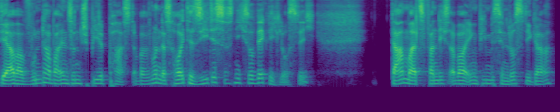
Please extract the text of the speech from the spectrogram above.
der aber wunderbar in so ein Spiel passt. Aber wenn man das heute sieht, ist das nicht so wirklich lustig. Damals fand ich es aber irgendwie ein bisschen lustiger,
